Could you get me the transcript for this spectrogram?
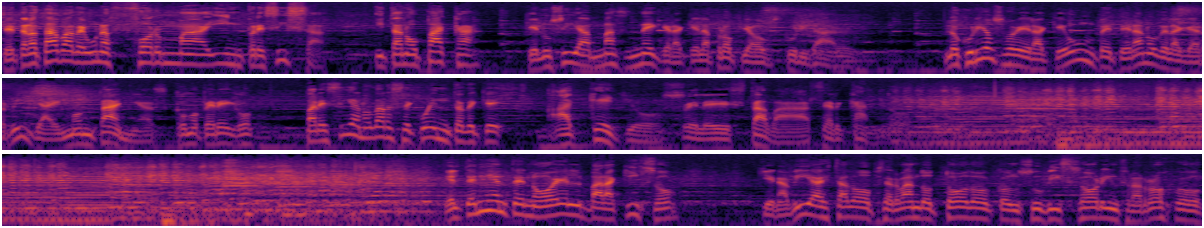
Se trataba de una forma imprecisa y tan opaca que lucía más negra que la propia oscuridad. Lo curioso era que un veterano de la guerrilla en montañas como Perego parecía no darse cuenta de que aquello se le estaba acercando. El teniente Noel Baraquizo, quien había estado observando todo con su visor infrarrojo,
